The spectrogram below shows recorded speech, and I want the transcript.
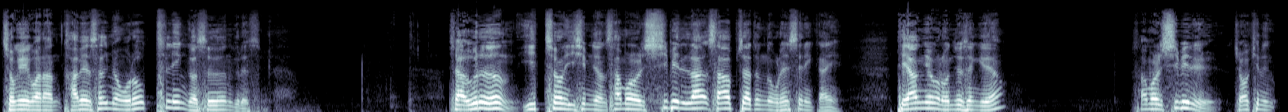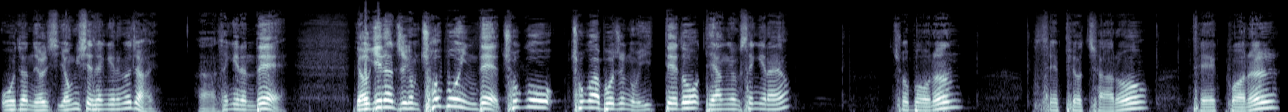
정에 관한 갑의 설명으로 틀린 것은 그랬습니다. 자, 을은 2020년 3월 10일 날 사업자 등록을 했으니까 대항력은 언제 생겨요? 3월 11일 정확히는 오전 10시 0시에 생기는 거죠. 아, 생기는데 여기는 지금 초보인데 초고 초과 보증금 이때도 대항력 생기나요? 초보는 세 표 차로 대권을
